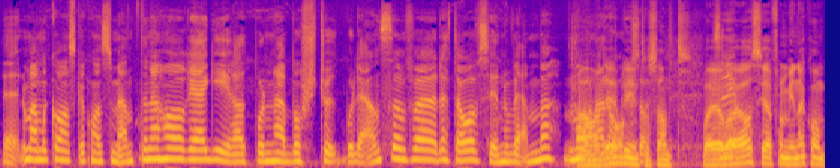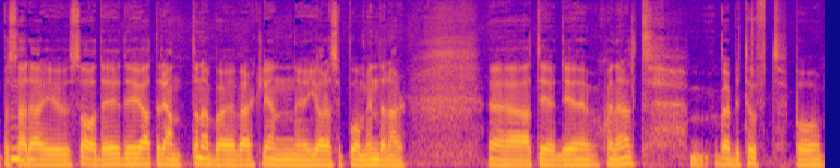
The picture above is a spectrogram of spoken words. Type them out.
de amerikanska konsumenterna har reagerat på den här börsturbulensen för detta avser november månad Ja, det blir också. intressant. Vad jag, det... vad jag ser från mina kompisar mm. där i USA det, det är att räntorna börjar verkligen eh, göra sig påminda där. Att det, det generellt börjar bli tufft på,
